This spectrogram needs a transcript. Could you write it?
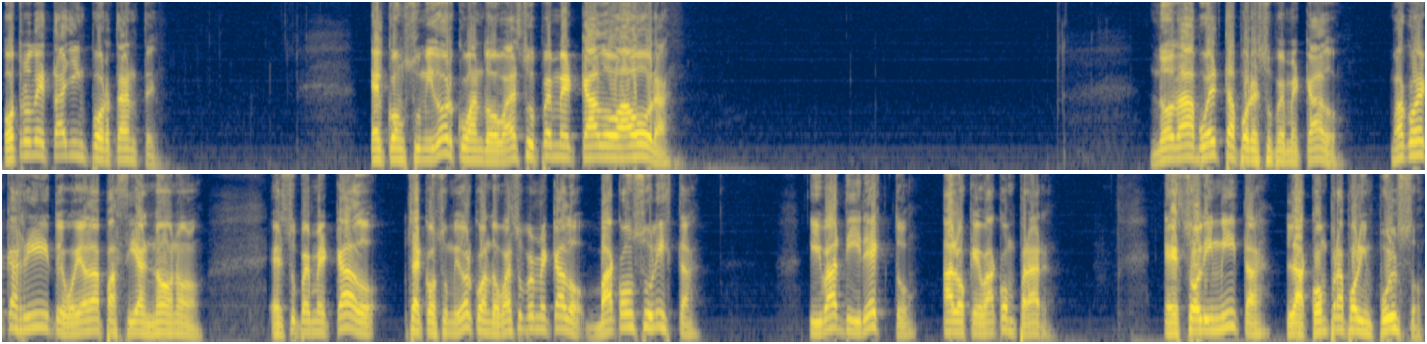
Otro detalle importante. El consumidor cuando va al supermercado ahora no da vuelta por el supermercado. voy a coger carrito y voy a dar pasear. No, no. El supermercado, o sea, el consumidor cuando va al supermercado va con su lista y va directo a lo que va a comprar. Eso limita la compra por impulso.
